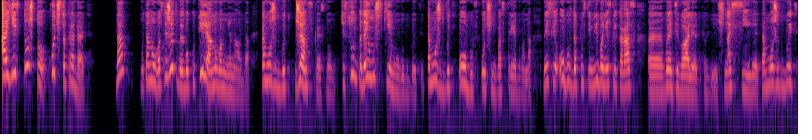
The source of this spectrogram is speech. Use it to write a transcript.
А есть то, что хочется продать, да, вот оно у вас лежит, вы его купили, оно вам не надо. Это может быть женская снова, сумка, да и мужские могут быть. Это может быть обувь очень востребована. Но если обувь, допустим, либо несколько раз э, вы одевали эту вещь, носили, это может быть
